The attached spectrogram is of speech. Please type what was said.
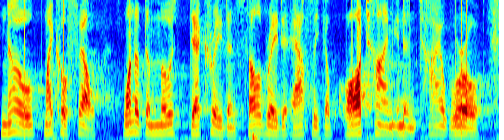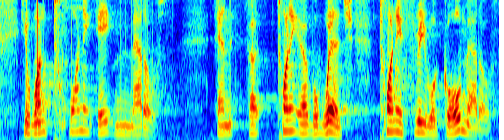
know, Michael Phelps, one of the most decorated and celebrated athletes of all time in the entire world, he won 28 medals, and uh, 20 of which 23 were gold medals.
